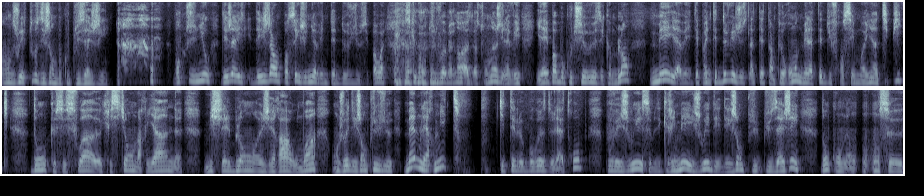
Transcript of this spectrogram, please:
on jouait tous des gens beaucoup plus âgés. bon, Junio, déjà, déjà, on pensait que Junio avait une tête de vieux. C'est pas vrai. Parce que quand tu le vois maintenant, à son âge, il avait, il avait pas beaucoup de cheveux, c'est comme blanc, mais il avait, pas une tête de vieux, juste la tête un peu ronde, mais la tête du français moyen, typique. Donc, que ce soit euh, Christian, Marianne, Michel Blanc, Gérard ou moi, on jouait des gens plus vieux. Même l'ermite qui était le beau gosse de la troupe, pouvait jouer, se grimer et jouer des, gens plus, plus âgés. Donc on, se,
